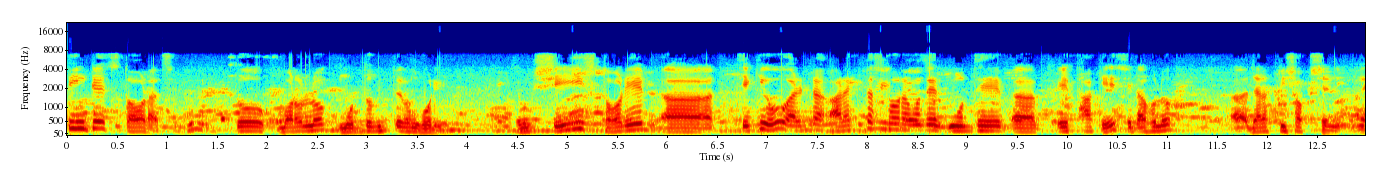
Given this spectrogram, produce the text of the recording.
তিনটে স্তর আছে হ্যাঁ? তো বড়লোক মধ্যবিত্ত এবং গরিব। এবং সেই স্তরের থেকেও আরেকটা আরেকটা স্তর আমাদের মধ্যে এ থাকে, সেটা হলো যারা কৃষক শ্রেণি। মানে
